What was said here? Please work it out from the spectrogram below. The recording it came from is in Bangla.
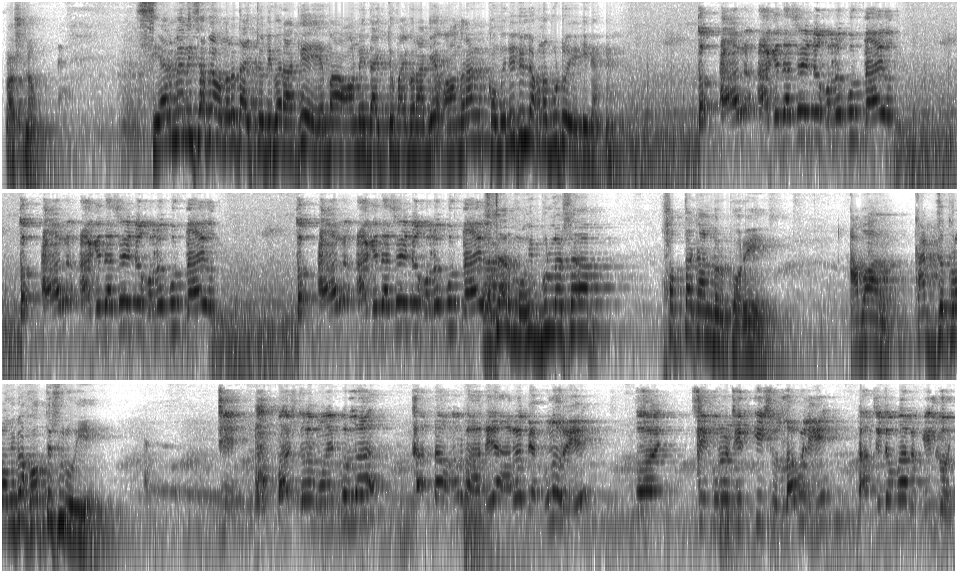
প্রশ্ন। চেয়ারম্যান হিসাবে অনর দায়িত্ব দিবার আগে বা অনে দায়িত্ব পাইবার আগে অনরার কমিউনিটি বুট হয়ে কিনা? তো আর আগে দাসে এটা হনপুট নাই। তো আর আগে দাসে এটা হনপুট নাই। তো আর আগে দাসে এটা হনপুট নাই। মাস্টার মহিবুল্লাহ সাহেব হত্যাকাণ্ডর পরে আবার কার্যক্রম বা হতে শুরু হইয়ে? জি মাস্টার মহিবুল্লাহ খাতা আমার বাদে আর বেগুনো রে। তো সিকিউরিটির ইস্যুল্লাহ বলি? ট্রানজিটর মা লুকিল গই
